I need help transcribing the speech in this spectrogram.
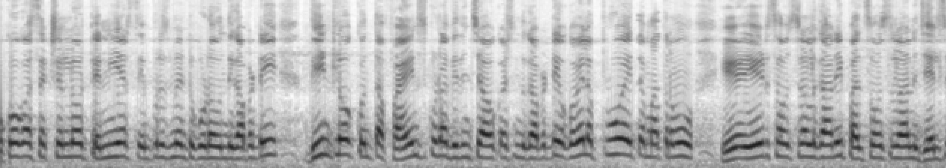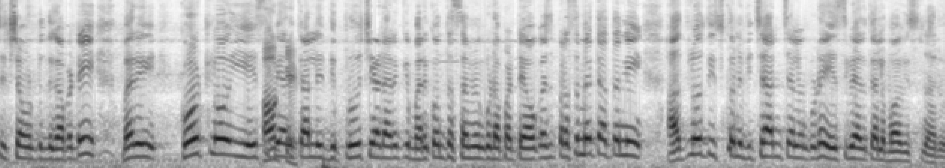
ఒక్కొక్క సెక్షన్లో టెన్ ఇయర్స్ ఇంప్రూవ్మెంట్ కూడా ఉంది కాబట్టి దీంట్లో కొంత ఫైన్స్ కూడా విధించే అవకాశం ఉంది కాబట్టి ఒకవేళ ప్రూవ్ అయితే మాత్రము ఏ- ఏడు సంవత్సరాలు కానీ పది సంవత్సరాలు కానీ జైలు శిక్ష ఉంటుంది కాబట్టి మరి కోర్టులో ఈ ఏసీబీ. అధికారులు ఇది ప్రూవ్ చేయడానికి మరికొంత సమయం కూడా పట్టే అవకాశం. ప్రస్తుతం అయితే అతన్ని అదులో తీసుకొని విచారించాలని కూడా ఏసీబీ అధికారులు భావిస్తున్నారు.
